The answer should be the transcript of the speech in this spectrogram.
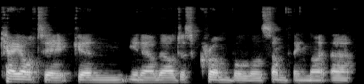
chaotic and, you know, they'll just crumble or something like that.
